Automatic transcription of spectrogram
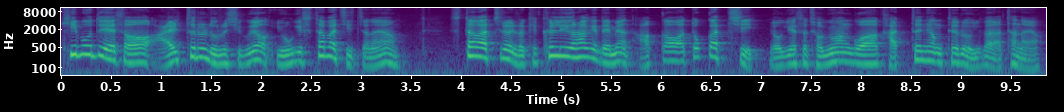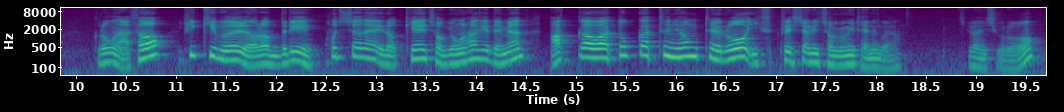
키보드에서 alt를 누르시고요. 여기 스타바치 있잖아요. 스타바치를 이렇게 클릭을 하게 되면 아까와 똑같이 여기에서 적용한 거와 같은 형태로 여기가 나타나요. 그러고 나서 P킵을 여러분들이 포지션에 이렇게 적용을 하게 되면 아까와 똑같은 형태로 익스프레션이 적용이 되는 거예요. 이런 식으로.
